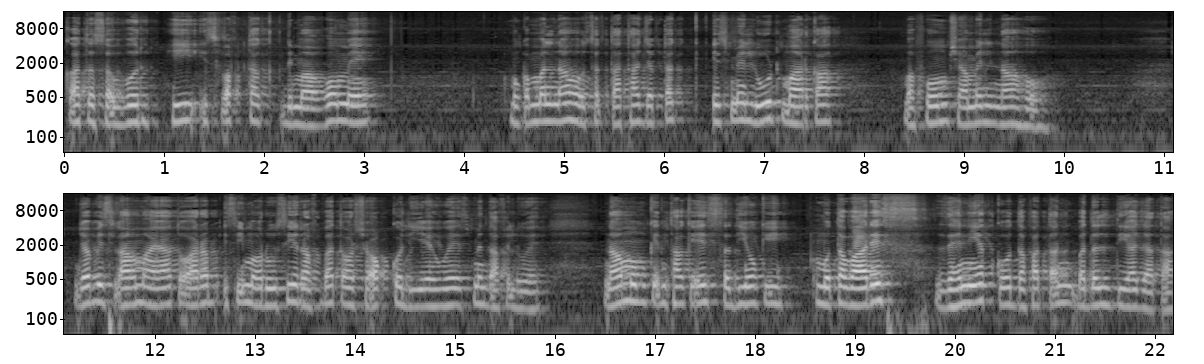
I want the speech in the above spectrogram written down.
کا تصور ہی اس وقت تک دماغوں میں مکمل نہ ہو سکتا تھا جب تک اس میں لوٹ مار کا مفہوم شامل نہ ہو۔ جب اسلام آیا تو عرب اسی موروثی رغبت اور شوق کو لیے ہوئے اس میں داخل ہوئے۔ ناممکن تھا کہ اس صدیوں کی متوارث ذہنیت کو دفتن بدل دیا جاتا۔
